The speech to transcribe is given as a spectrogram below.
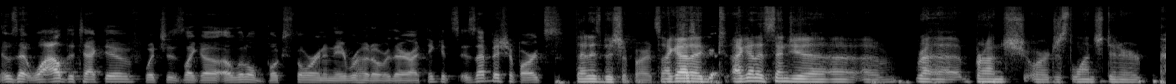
it was at Wild Detective, which is like a, a, little bookstore in a neighborhood over there. I think it's is that Bishop Arts. That is Bishop Arts. I gotta I gotta send you a, a, a brunch or just lunch dinner.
